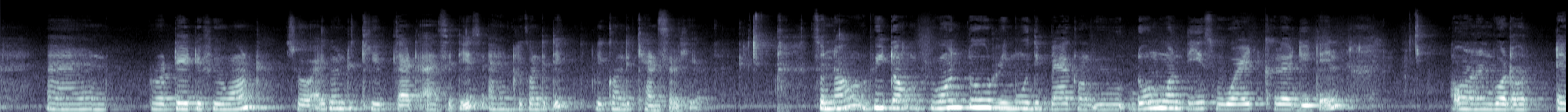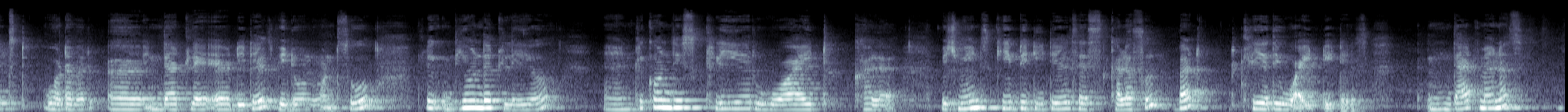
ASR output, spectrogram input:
And rotate if you want. So I'm going to keep that as it is and click on the tick click on the cancel here. So now we don't we want to remove the background. You don't want this white color detail on whatever text whatever uh, in that layer uh, details we don't want. So click beyond that layer and click on this clear white color which means keep the details as colorful but clear the white details. In that manner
